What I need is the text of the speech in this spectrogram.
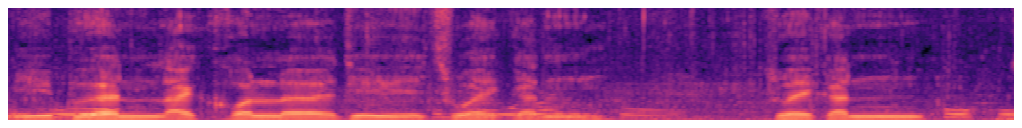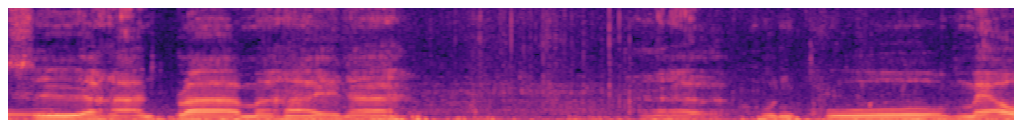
มีเพื่อนหลายคนเลยที่ช่วยกันช่วยกันซื้ออาหารปลามาให้นะคุณครูแหมว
